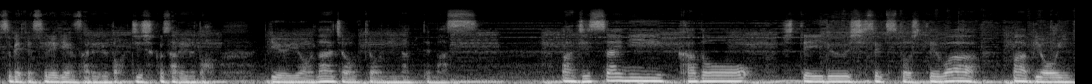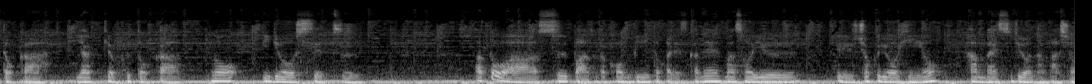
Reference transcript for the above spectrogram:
全て制限されると自粛されるというような状況になってます。まあ、実際に稼働している施設としては、まあ、病院とか薬局とかの医療施設。あとはスーパーとかコンビニとかですかね、まあ、そういう食料品を販売するような場所。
